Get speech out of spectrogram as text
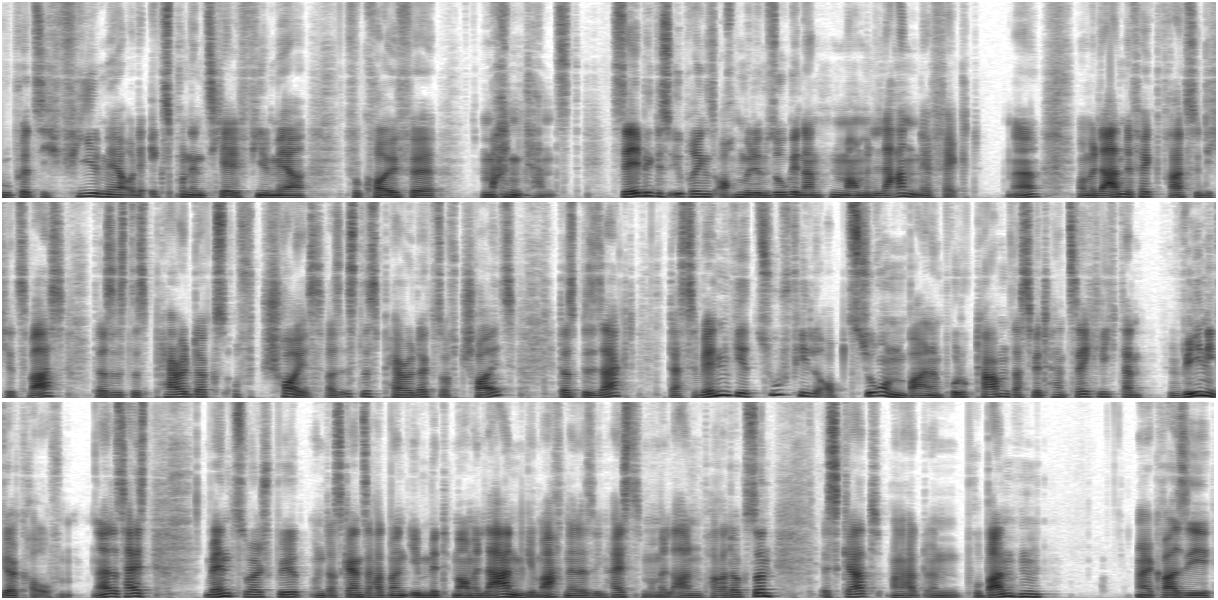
du plötzlich viel mehr oder exponentiell viel mehr Verkäufe machen kannst. Selbiges übrigens auch mit dem sogenannten Marmeladeneffekt. Ne? Marmeladeneffekt fragst du dich jetzt was? Das ist das Paradox of Choice. Was ist das Paradox of Choice? Das besagt, dass wenn wir zu viele Optionen bei einem Produkt haben, dass wir tatsächlich dann weniger kaufen. Ne? Das heißt, wenn zum Beispiel, und das Ganze hat man eben mit Marmeladen gemacht, ne? deswegen heißt es Marmeladenparadoxon, es gab, man hat einen Probanden quasi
